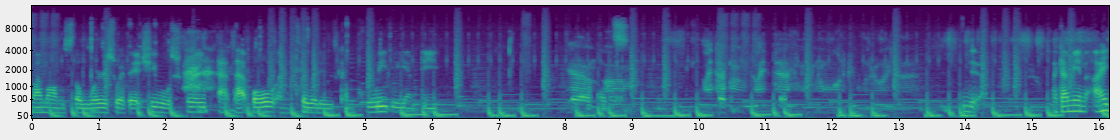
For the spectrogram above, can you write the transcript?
my mom's the worst with it. She will scrape at that bowl until it is completely empty. Yeah. That's- Um, I definitely, I definitely know a lot of people that are like that. Yeah. Like I mean, I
